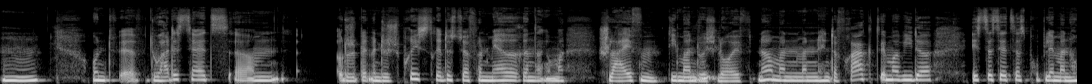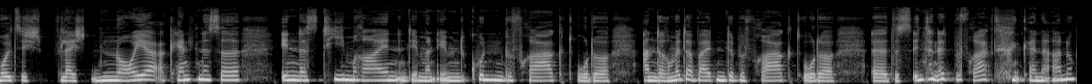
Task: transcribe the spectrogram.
Mhm. Und äh, du hattest ja jetzt ähm, oder wenn du sprichst, redest du ja von mehreren, sagen wir mal, Schleifen, die man mhm. durchläuft. Ne? Man, man hinterfragt immer wieder, ist das jetzt das Problem? Man holt sich vielleicht neue Erkenntnisse in das Team rein, indem man eben Kunden befragt oder andere Mitarbeitende befragt oder äh, das Internet befragt, keine Ahnung.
